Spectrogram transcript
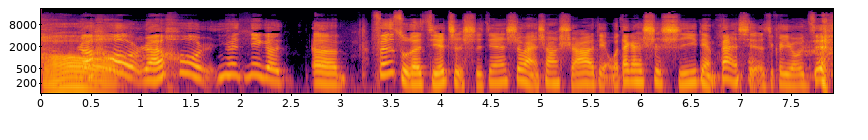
哦，然后，然后因为那个呃分组的截止时间是晚上十二点，我大概是十一点半写的这个邮件。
